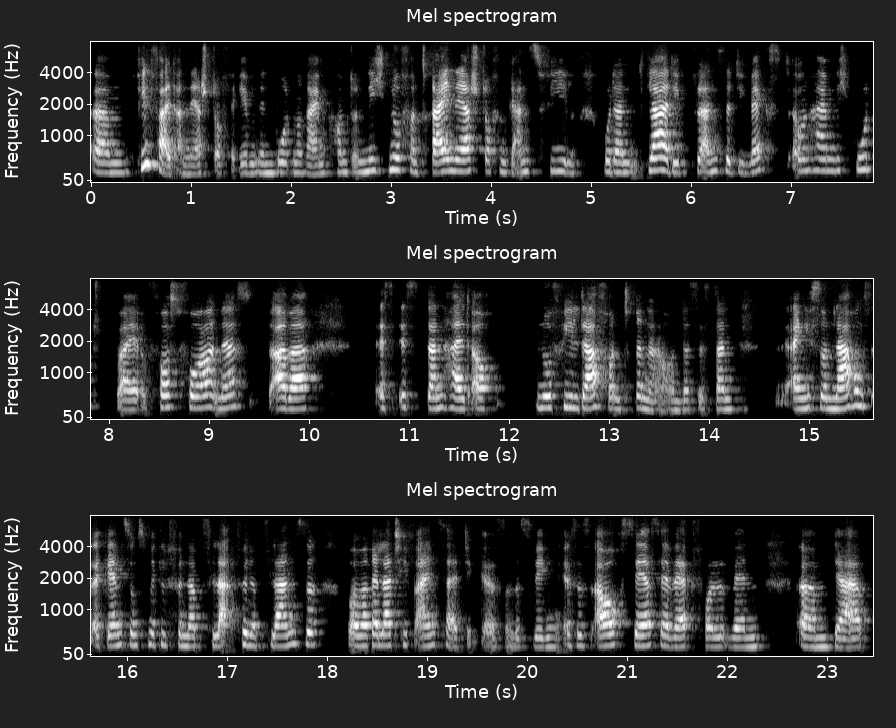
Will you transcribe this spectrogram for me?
ähm, Vielfalt an Nährstoffe eben in den Boden reinkommt und nicht nur von drei Nährstoffen ganz viel, wo dann klar die Pflanze, die wächst unheimlich gut bei Phosphor, ne, aber es ist dann halt auch nur viel davon drin und das ist dann eigentlich so ein Nahrungsergänzungsmittel für eine, für eine Pflanze, wo aber relativ einseitig ist. Und deswegen ist es auch sehr, sehr wertvoll, wenn ähm, der,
